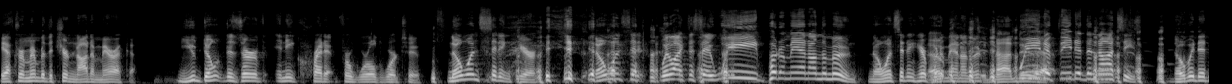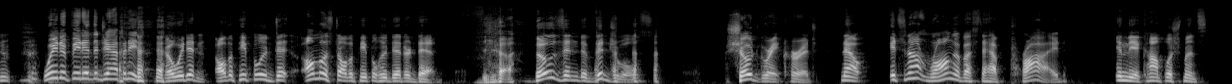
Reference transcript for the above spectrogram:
You have to remember that you're not America. you don't deserve any credit for World War II. No one's sitting here. No one sitting. We like to say we put a man on the moon. No one's sitting here put a man on the moon. did not do we that. defeated the Nazis. No, we didn't. We defeated the Japanese. No, we didn't. All the people who did, almost all the people who did, are dead. Yeah. Those individuals showed great courage. Now, it's not wrong of us to have pride in the accomplishments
